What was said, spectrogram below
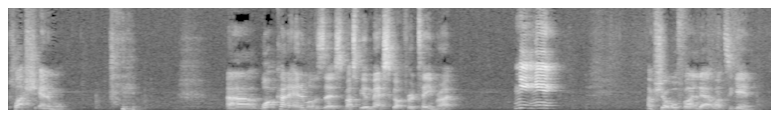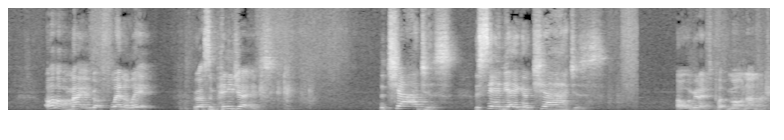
Plush animal. uh, what kind of animal is this? It must be a mascot for a team, right? I'm sure we'll find out once again. Oh, mate, we've got flannelette. We've got some PJs. The Chargers. The San Diego Chargers. Oh, I'm going to have to put them on, aren't I?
